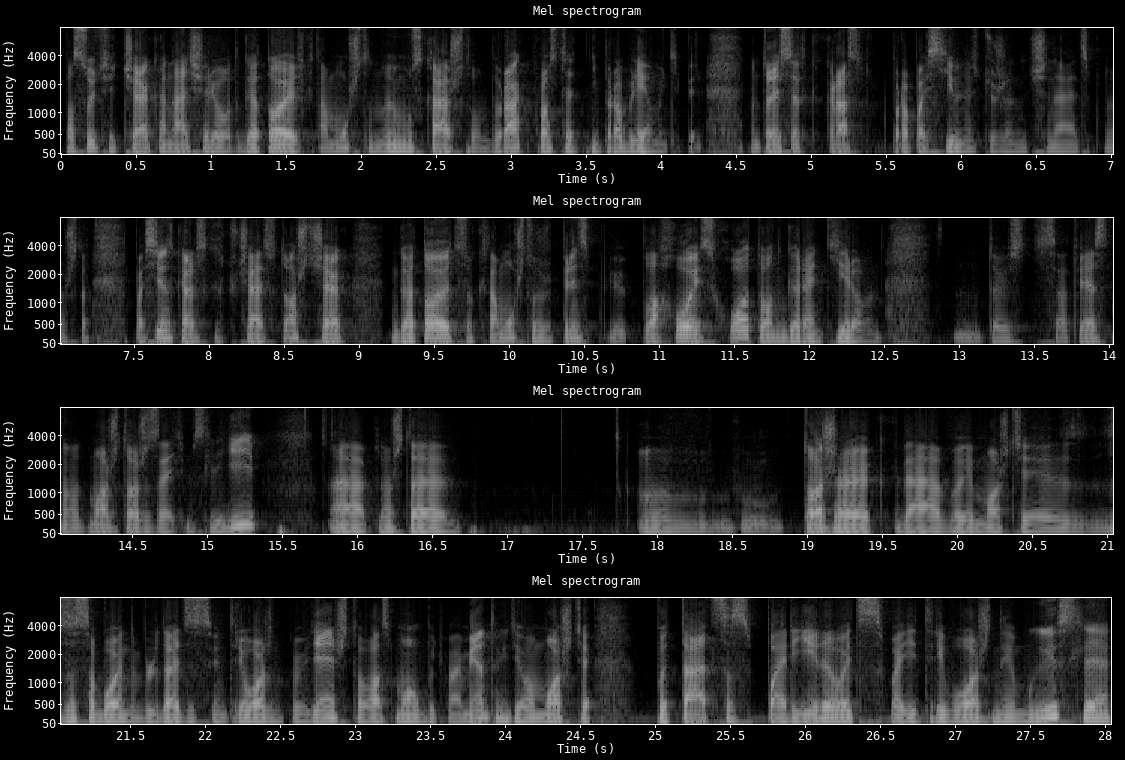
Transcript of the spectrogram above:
по сути, человека начали вот готовить к тому, что, ну, ему скажут, что он дурак, просто это не проблема теперь. Ну, то есть это как раз про пассивность уже начинается, потому что пассивность раз заключается в том, что человек готовится к тому, что уже, в принципе, плохой исход, он гарантирован. То есть, соответственно, вот может тоже за этим следить, а, потому что тоже, когда вы можете за собой наблюдать за своим тревожным поведением, что у вас могут быть моменты, где вы можете пытаться спарировать свои тревожные мысли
